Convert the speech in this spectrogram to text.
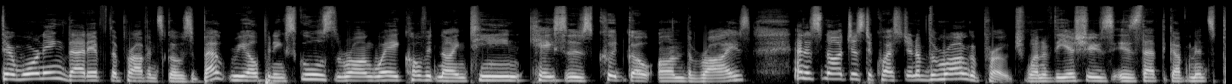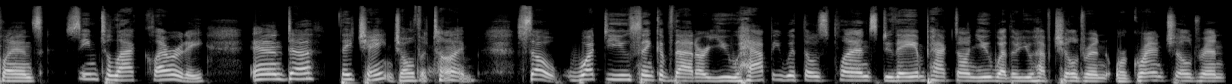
They're warning that if the province goes about reopening schools the wrong way, COVID-19 cases could go on the rise. And it's not just a question of the wrong approach. One of the issues is that the government's plans seem to lack clarity and uh, they change all the time. So, what do you think of that? Are you happy with those plans? Do they impact on you, whether you have children or grandchildren,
